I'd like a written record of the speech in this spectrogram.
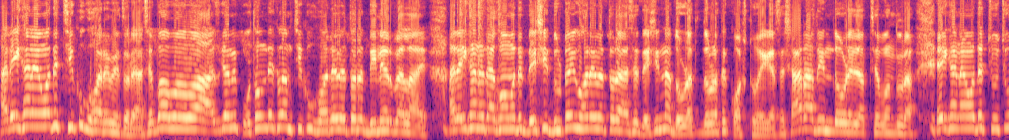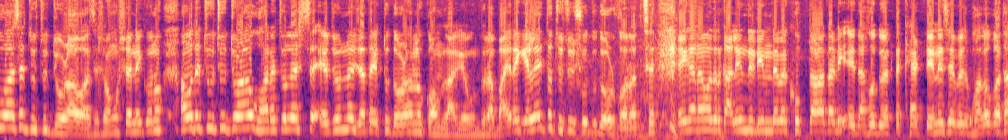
আর এইখানে আমাদের চিকু ঘরের ভেতরে আছে। বাহ বাহ আজকে আমি প্রথম দেখলাম চিকু ঘরের ভেতরে দিনের বেলায়। আর এইখানে দেখো আমাদের দেশি দুটোই ঘরের ভেতরে আছে। দেশির না দৌড়াতে দৌড়াতে কষ্ট হয়ে গেছে। সারা দিন দৌড়ে যাচ্ছে বন্ধুরা। এইখানে আমাদের চুচু আছে, চুচুর জোড়াও আছে, সমস্যা নেই কোনো। আমাদের চুচুর জোড়াও ঘরে চলে এসছে। এর জন্যই যাতে একটু দৌড়ানো কম লাগে, বন্ধুরা। বাইরে গেলেই তো চুচু শুধু দৌড় করাচ্ছে। এখানে আমাদের কালিন্দি ডিম দেবে খুব তাড়াতাড়ি। এই দেখো, দু একটা খ্যাট টেনেছে, বেশ ভালো কথা।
